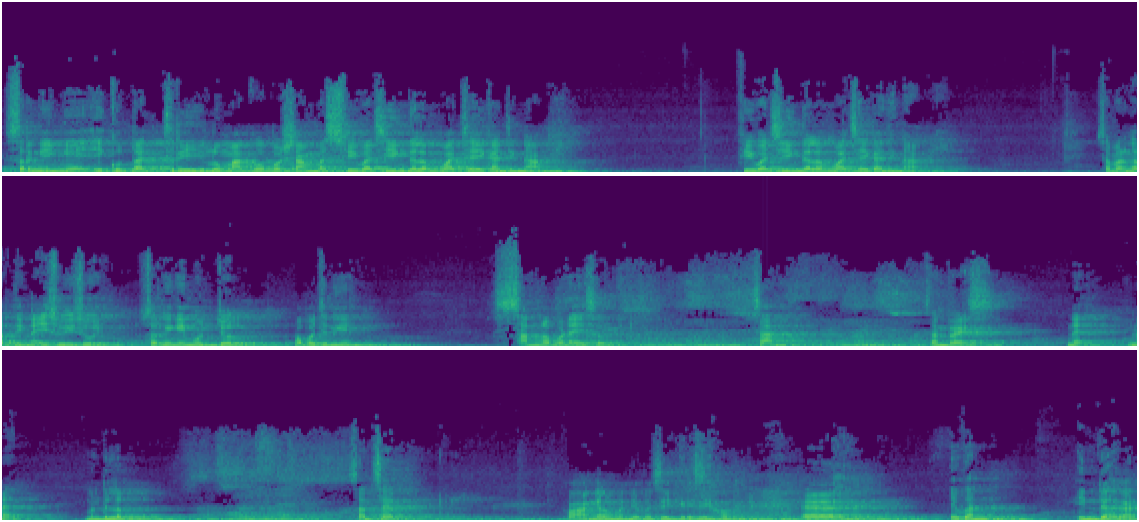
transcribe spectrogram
srengenge iku tajri lumaku apa syams fi wajhing dalam wajah Kanjeng Nabi. Fi wajhing dalam wajah Kanjeng Nabi. Sampeyan ngerti nek isu-isu srengenge muncul apa jenenge? San apa nek isu? San? Sunrise. Nek nek mendelep. Sunset. Kok angel men bahasa Inggris. Eh, itu kan indah kan?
